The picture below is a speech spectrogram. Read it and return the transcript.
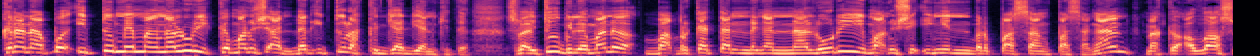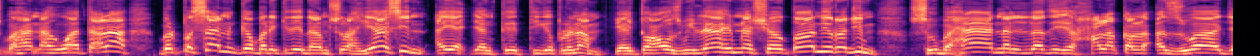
Kerana apa? Itu memang naluri kemanusiaan Dan itulah kejadian kita. Sebab itu bila mana Bab berkaitan dengan naluri Manusia ingin berpasang-pasangan Maka Allah subhanahu wa ta'ala Berpesan kepada kita dalam surah Yasin Ayat yang ke-36 Iaitu A'udzubillahiminasyaitanirrajim الرجيم سبحان الذي خلق الأزواج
